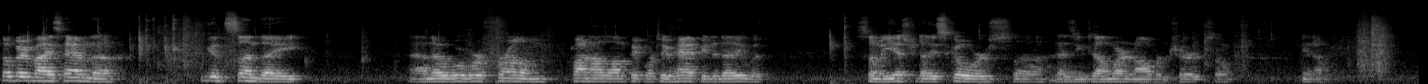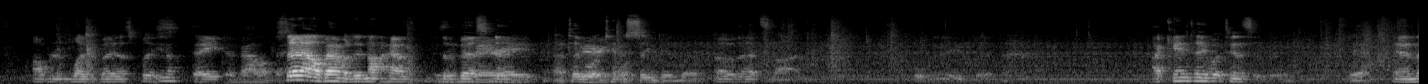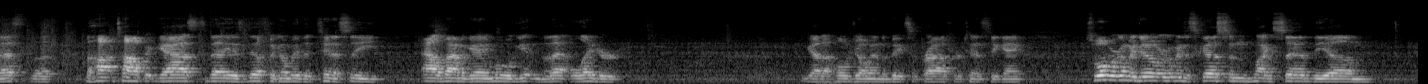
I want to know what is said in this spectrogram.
Hope everybody's having a good Sunday. I know where we're from. Probably not a lot of people are too happy today with some of yesterday's scores. Uh, as you can tell, I'm wearing an Auburn shirt, so you know Auburn didn't play the best, but you know State of Alabama. State of Alabama did not have Is the a best very- day. I tell you Very what, Tennessee did though. Oh, that's not what we need, but I can tell you what Tennessee did. Yeah. And that's the, the hot topic, guys. Today is definitely going to be the Tennessee Alabama game. We'll get into that later. Got to hold y'all in the big surprise for Tennessee game. So, what we're going to be doing, we're going to be discussing, like I said, the um,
